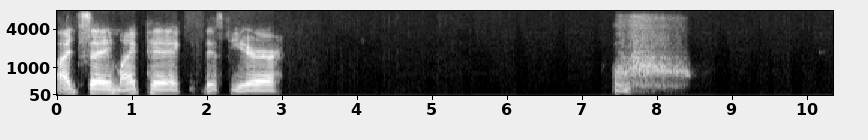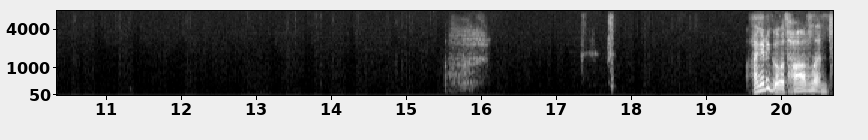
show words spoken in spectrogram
I'd say my pick this year. Oof. I'm gonna go with Hovland.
